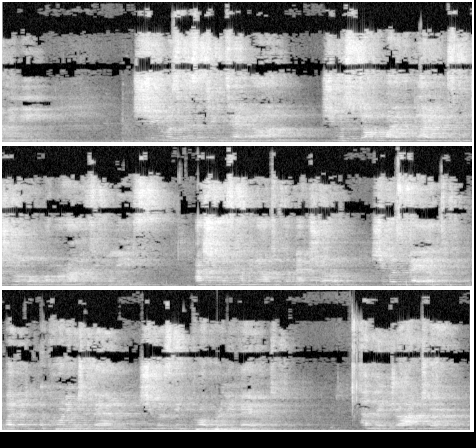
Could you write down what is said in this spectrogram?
Amini. She was visiting Tehran. She was stopped by the guidance patrol or morality police as she was coming out of the metro. She was veiled, but according to them, she was improperly veiled. And they dragged her,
